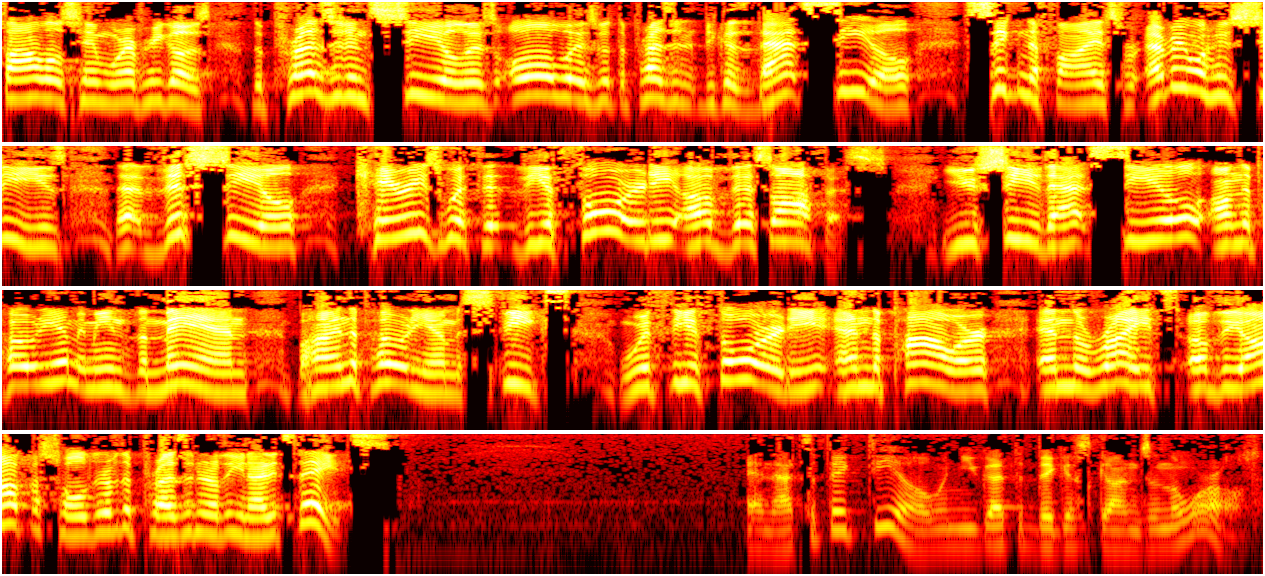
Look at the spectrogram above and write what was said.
follows him wherever he goes. The president's seal is always with the president because that seal signifies for everyone who sees that this seal carries with it the authority of this office. You see that seal on the podium, it means the man behind the podium speaks with the authority and the power and the rights of the office holder of the president of the United States. And that's a big deal when you got the biggest guns in the world.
